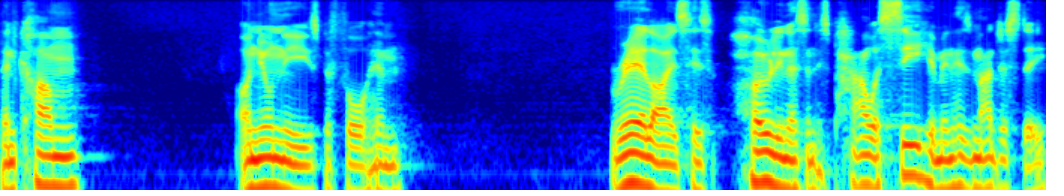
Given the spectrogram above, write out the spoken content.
then come on your knees before him. Realize his holiness and his power, see him in his majesty.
